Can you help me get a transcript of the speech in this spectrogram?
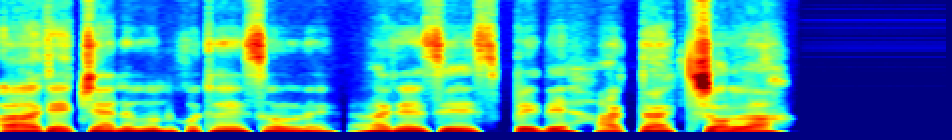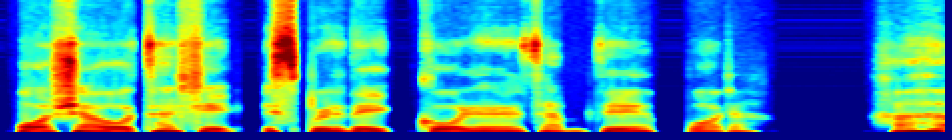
আরে জানেমন কোথায় চলবে? আরে যে স্পিডে হাঁটা চলা, বসা ওঠা, সেই স্পিডেই করে সামনে পড়া। হা হা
